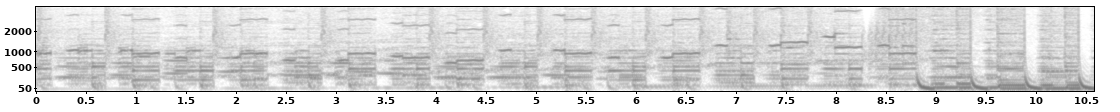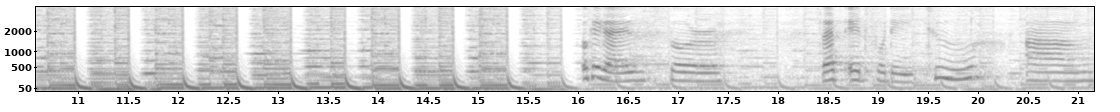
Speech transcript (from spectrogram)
okay guys so that's it for day two. Um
